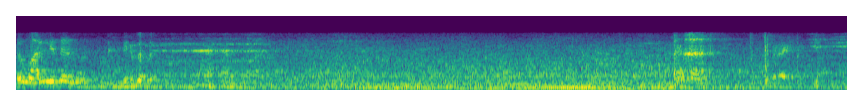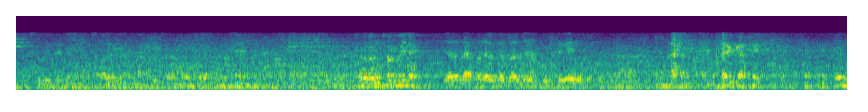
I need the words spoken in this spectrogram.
દો માની લેતા રણછોડભાઈ ને જરા દાખલ કરવા દેના પુસ્તક હવે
